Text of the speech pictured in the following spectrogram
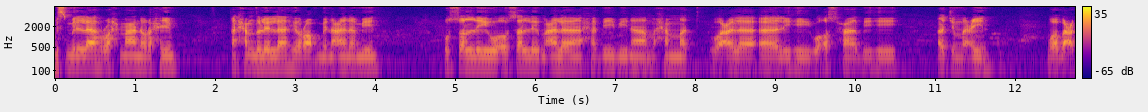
بسم الله الرحمن الرحيم الحمد لله رب العالمين أصلي وأسلم على حبيبنا محمد وعلى آله وأصحابه أجمعين وبعد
